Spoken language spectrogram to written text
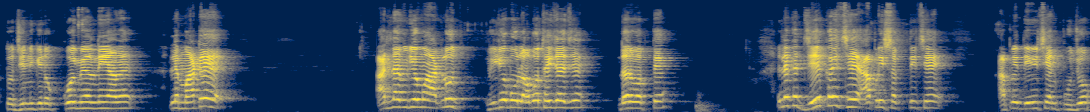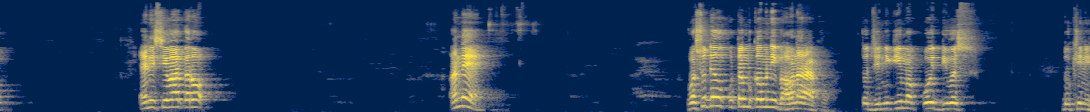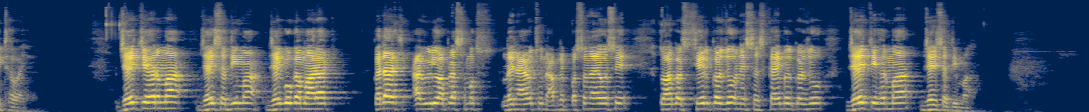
તો જિંદગીનો કોઈ મેળ નહીં આવે. એટલે માટે આજના વિડીયોમાં આટલું જ. વીડિયો બહુ લાંબો થઈ જાય છે દર વખતે. એટલે કે જે કંઈ છે આપણી શક્તિ છે, આપણી દેવી છે એને પૂજો. એની સેવા કરો. અને વસુદેવ કુટુંબકમની ભાવના રાખો. તો જિંદગીમાં કોઈ દિવસ દુઃખી નહીં થવાય. જય ચહેરમાં, જય સદીમાં, જય ગોગા મહારાજ. કદાચ આ વીડિયો આપણા સમક્ષ લઈને આવ્યો છું ને આપને પસંદ આવ્યો છે તો આગળ શેર કરજો અને સબસ્ક્રાઈબર કરજો. જય ચેહરમાં, જય સદીમાં.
